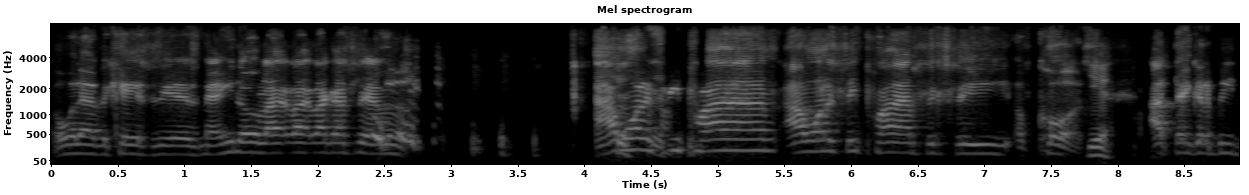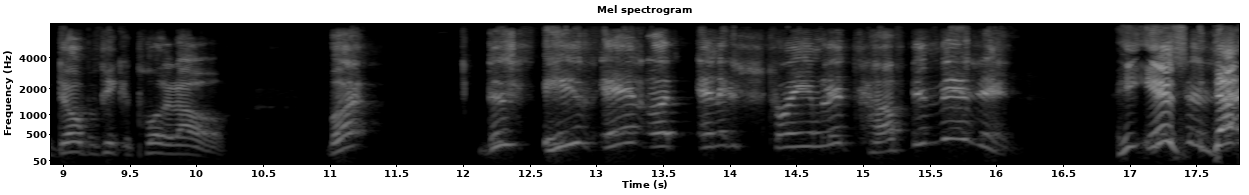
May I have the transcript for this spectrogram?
or whatever the case it is. Now, you know, like like like I said, look, I want to see Prime. I want to see Prime succeed, of course. Yeah. I think it'd be dope if he could pull it off. But this he's in a, an extremely tough division. He is is that.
